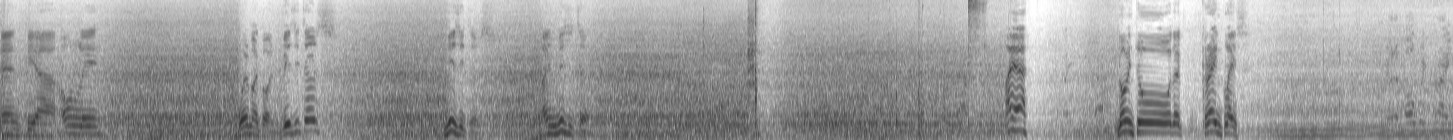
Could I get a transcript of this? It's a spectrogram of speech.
NPR only. Where am I going? Visitors? Visitors. I'm visitor. Oh yeah. Going to the crane place. Got a Baldwin crane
